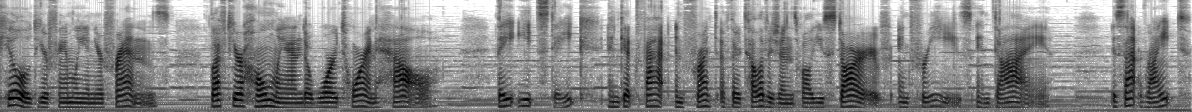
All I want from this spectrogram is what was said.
killed your family and your friends, left your homeland a war torn hell. They eat steak and get fat in front of their televisions while you starve and freeze and die. Is that right?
